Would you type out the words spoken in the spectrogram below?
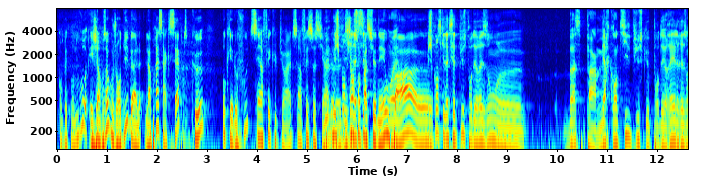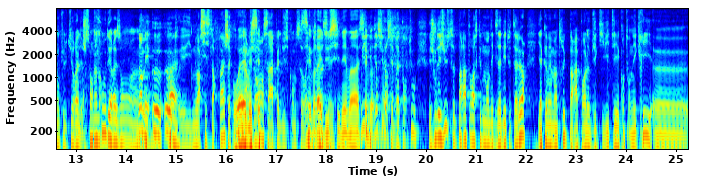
complètement nouveau. Et j'ai l'impression qu'aujourd'hui, bah, la presse accepte que, ok, le foot, c'est un fait culturel, c'est un fait social. Mais- mais je euh, pense les gens sont passionnés ou Ouais. pas. euh, Mais je pense qu'il accepte plus pour des raisons enfin, mercantiles, plus que pour des réelles raisons culturelles. on Je- s'en non. des raisons. euh, Non, mais eux, eux ouais. ils noircissent leur page, ça coûte Ouais, de mais l'argent, c'est- ça appelle du sponsoring. C'est vrai vois, du cinéma. Oui, c'est mais vrai- bien sûr, c'est vrai pour tout. Je voulais juste, par rapport à ce que demandait Xavier tout à l'heure, il y a quand même un truc par rapport à l'objectivité quand on écrit. euh,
